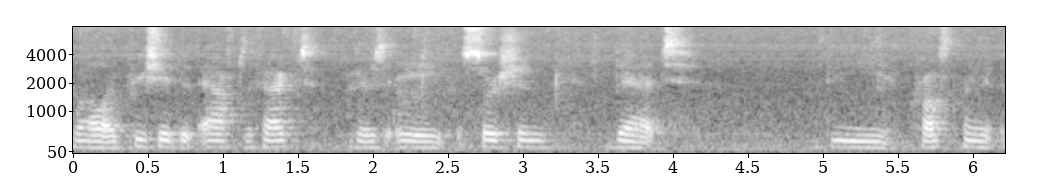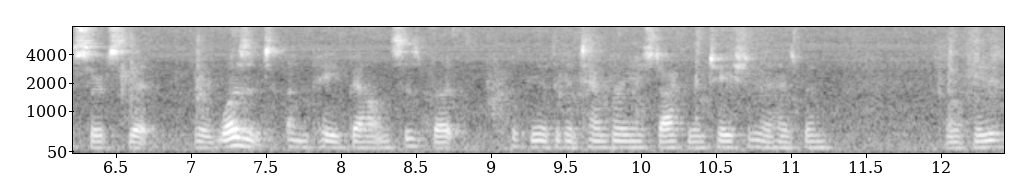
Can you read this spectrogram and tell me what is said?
While I appreciate that after the fact, there's a assertion that the cross-claimant asserts that there wasn't unpaid balances, but looking at the contemporaneous documentation that has been located,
